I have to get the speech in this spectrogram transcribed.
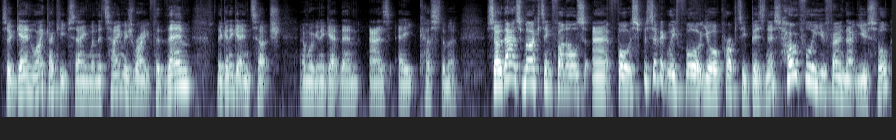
So, again, like I keep saying, when the time is right for them, they're going to get in touch and we're going to get them as a customer. So that's marketing funnels uh, for specifically for your property business. Hopefully you found that useful.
